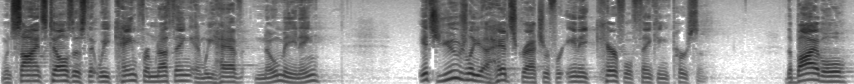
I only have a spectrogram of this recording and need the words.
When science tells us that we came from nothing and we have no meaning, it's usually a head scratcher for any careful thinking person. The Bible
